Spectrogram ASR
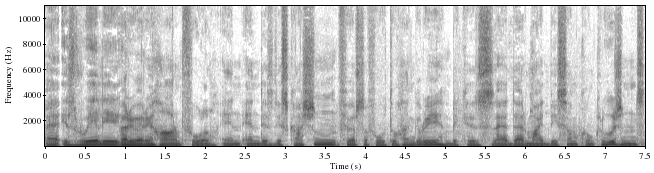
uh, is really very, very harmful in, in this discussion. First of all, to Hungary, because there might be some conclusions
